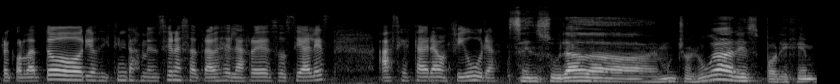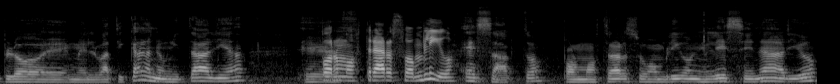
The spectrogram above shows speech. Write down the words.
recordatorios, distintas menciones a través de las redes sociales hacia esta gran figura. Censurada en muchos lugares, por ejemplo en el Vaticano, en Italia. Eh, por mostrar su ombligo. Exacto, por mostrar su ombligo en el escenario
